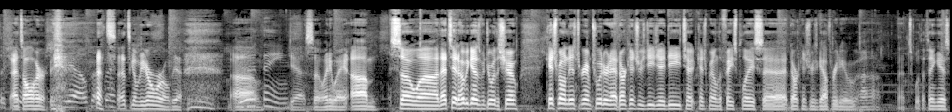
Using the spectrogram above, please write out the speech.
so she that's all her. Yeah, I that's that's gonna be her world. Yeah. Good thing. Yeah. So anyway, um, so uh, that's it. Hope you guys have enjoyed the show. Catch me on Instagram, Twitter at Dark Entries DJD. Catch me on the Faceplace uh, Dark Entries Goth Radio. Uh, that's what the thing is.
